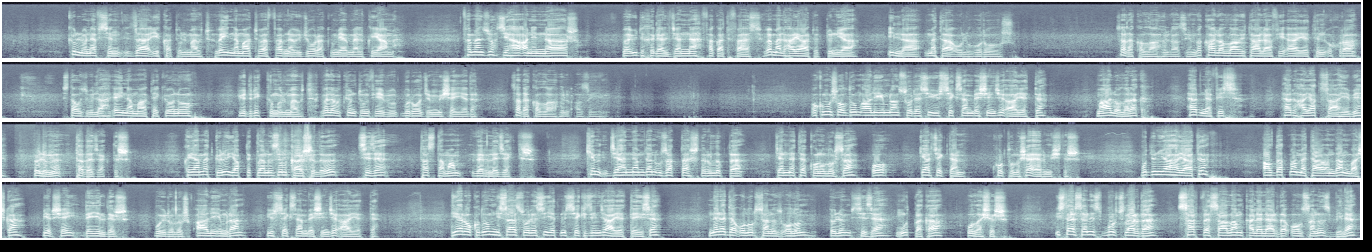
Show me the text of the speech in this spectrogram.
Kullu nefsin zâikatul mevt ve innemâ tuvaffevne ucûrekum yevmel kıyâmeh. Femen zuhziha anin nâr ve udkhilel cenneh fakat fâs ve mel hayâtud dünya illa metâ'ul gurûr. Sadakallahul azim ve kâlallahu teâlâ fi ayetin uhra Estağfirullah. Eynemâ tekûnû yudrikkumul mevt ve lev kuntum fî burucin müşeyyede. Sadakallahul azim. Okumuş olduğum Ali İmran suresi 185. ayette mal olarak her nefis, her hayat sahibi ölümü tadacaktır. Kıyamet günü yaptıklarınızın karşılığı size tas tamam verilecektir. Kim cehennemden uzaklaştırılıp da cennete konulursa o gerçekten kurtuluşa ermiştir. Bu dünya hayatı aldatma metaından başka bir şey değildir buyrulur. Ali İmran 185. ayette. Diğer okuduğum Nisa suresi 78. ayette ise nerede olursanız olun ölüm size mutlaka ulaşır. İsterseniz burçlarda, sarp ve sağlam kalelerde olsanız bile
